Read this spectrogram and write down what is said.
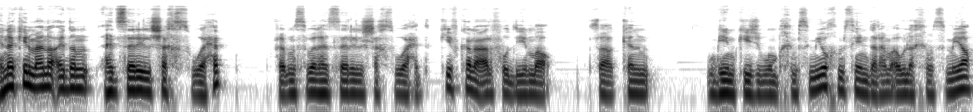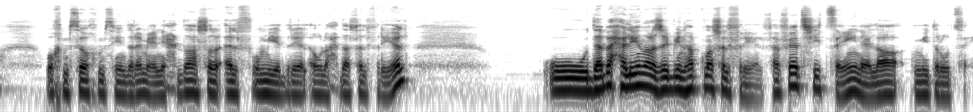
هنا كاين معنا أيضا هاد السرير لشخص واحد. فبالنسبة لهاد السرير لشخص واحد كيف كنعرفوا ديما؟ فكان بهم كيجيبوهم ب 550 درهم اولا 555 درهم يعني 11100 ريال اولا 11000 ريال. ودابا حاليا راه جايبينها ب 12000 ريال ففي هادشي 90 على متر و 90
